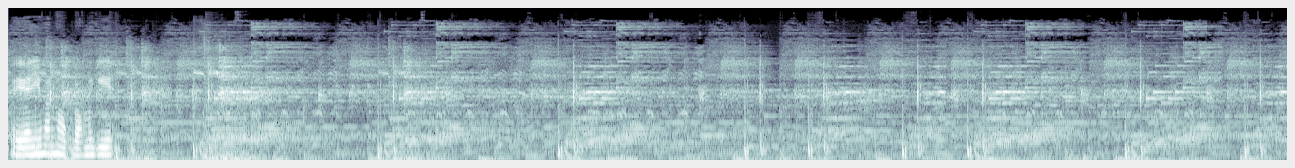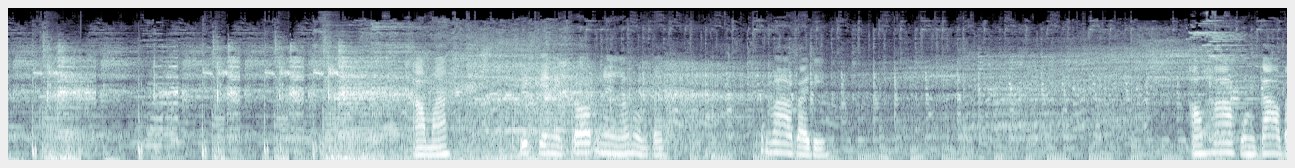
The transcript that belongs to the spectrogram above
เฮ้ยอันนี้พันหกดอกเมื่อกี้ เอามาดีเกมอีกรอบหนึ่งแล้วผมไปคิดว่าอาอะไรดี เอาห้าคูณเก้าไป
